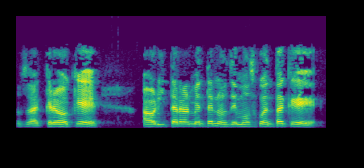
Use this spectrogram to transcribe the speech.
O sea, creo que ahorita realmente nos dimos cuenta que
